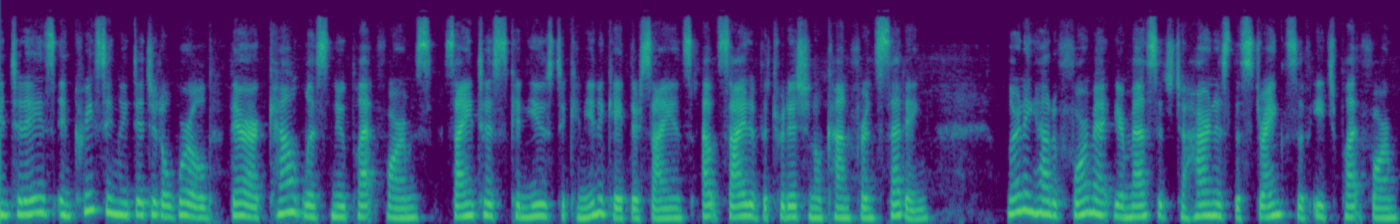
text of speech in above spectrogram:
In today's increasingly digital world, there are countless new platforms scientists can use to communicate their science outside of the traditional conference setting. Learning how to format your message to harness the strengths of each platform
